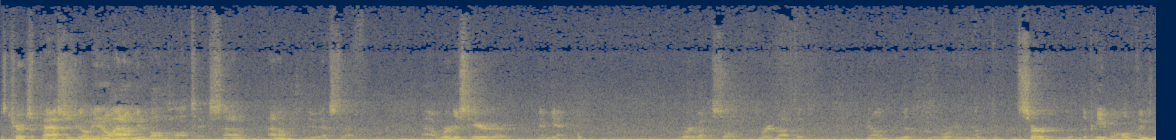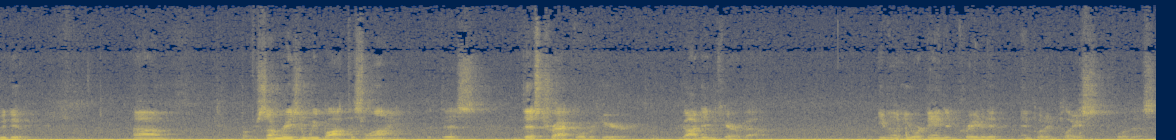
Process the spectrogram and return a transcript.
As church pastors go, you know, I don't get involved in politics. I don't, I don't do that stuff. Uh, we're just here to, again, worry about the soul, worry about the, you know, the, the, know, serve the, people, all the things we do. Um, but for some reason, we bought this line this this tract over here, God didn't care about, even though He ordained it, created it, and put it in place for this.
